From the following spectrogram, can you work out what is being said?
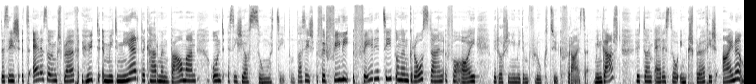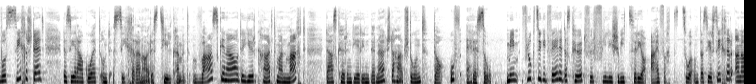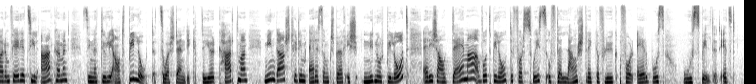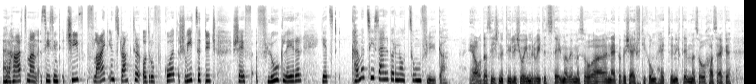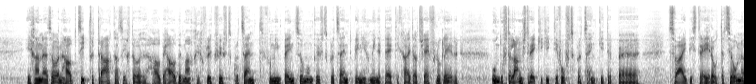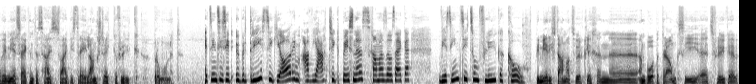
Das ist das RSO im Gespräch heute mit mir, der Carmen Baumann. Und es ist ja Sommerzeit. Und das ist für viele Ferienzeit und ein Großteil von euch wird wahrscheinlich mit dem Flugzeug verreisen. Mein Gast heute hier im RSO im Gespräch ist einer, der sicherstellt, dass ihr auch gut und sicher an eures Ziel kommt. Was genau der Jürg Hartmann macht, das hören ihr in der nächsten Halbstunde hier auf RSO. Mit dem Flugzeug in die Ferien, das gehört für viele Schweizer ja einfach dazu. Und dass ihr sicher an eurem Ferienziel ankommt, sind natürlich auch die Piloten zuständig. Der Jörg Hartmann, mein Gast heute im RSO im Gespräch, ist nicht nur Pilot, er ist auch der Mann, der die Piloten von Swiss auf den Langstreckenflügen von Airbus ausbildet. Jetzt Herr Hartmann, Sie sind Chief Flight Instructor oder auf gut Schweizerdeutsch Chef Fluglehrer. Jetzt kommen Sie selber noch zum Fliegen? Ja, das ist natürlich schon immer wieder das Thema, wenn man so eine Nebenbeschäftigung hat, wenn ich dem mal so kann sagen. Ich habe so einen Halbzeitvertrag, also ich da halbe halbe mache. Ich fliege 50 Prozent von meinem Pensum und 50 Prozent bin ich meiner Tätigkeit als Cheffluglehrer. Und auf der Langstrecke gibt die 50 Prozent gibt etwa zwei bis drei Rotationen, wie wir sagen. Das heißt zwei bis drei Langstreckenflüge pro Monat. Jetzt sind Sie seit über 30 Jahren im Aviatik-Business, kann man so sagen. Wie sind Sie zum Fliegen gekommen? Bei mir war damals wirklich ein, äh, ein Bubentraum, gewesen, äh, zu fliegen.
